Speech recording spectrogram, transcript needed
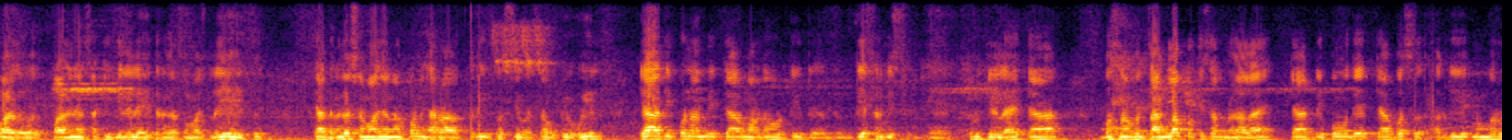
पाळ पाळण्यासाठी गेलेले आहेत. धनगर समाज लई आहेत. त्या धनगर समाजांना पण ह्या रात्री सेवेचा उपयोग होईल. त्याआधी पण आम्ही त्या मार्गावरती डे सर्व्हिस सुरू केलेलं आहे. त्या बसना पण चांगला प्रतिसाद मिळाला आहे. त्या डेपोमध्ये त्या बस अगदी एक नंबर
